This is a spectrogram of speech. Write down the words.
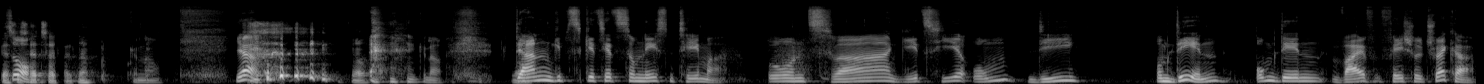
Bestes so. Headset halt, ne? Genau. Ja. ja. genau. Dann geht es jetzt zum nächsten Thema. Und zwar geht es hier um die, um den um den Vive Facial Tracker.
